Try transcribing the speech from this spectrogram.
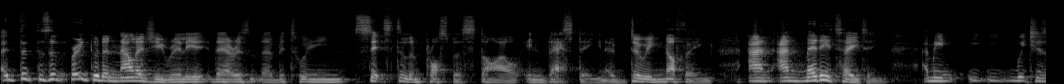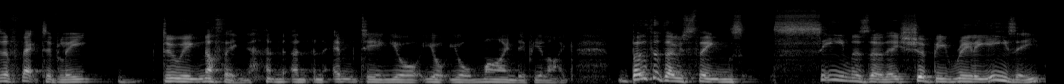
Uh, there's a very good analogy, really, there, isn't there, between sit still and prosper style investing, you know, doing nothing, and, and meditating. I mean, which is effectively doing nothing and, and, and emptying your, your, your mind, if you like. Both of those things seem as though they should be really easy,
